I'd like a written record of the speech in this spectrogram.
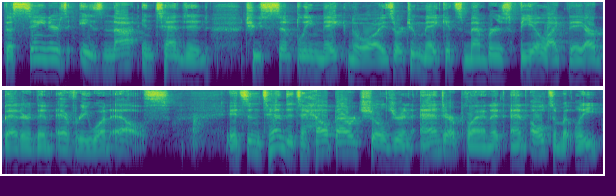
The Saners is not intended to simply make noise or to make its members feel like they are better than everyone else. It's intended to help our children and our planet and ultimately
